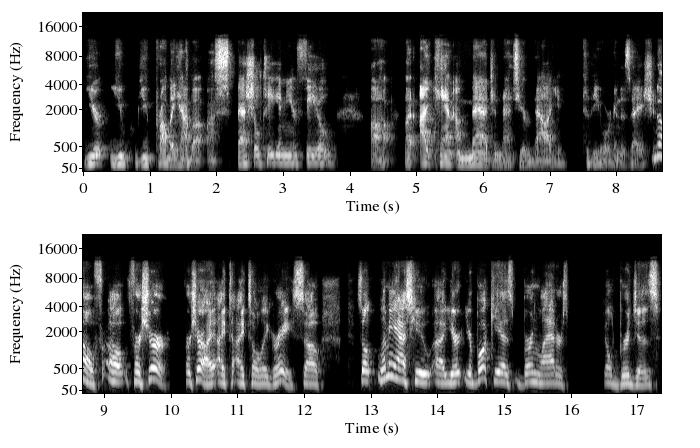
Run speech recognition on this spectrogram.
You're you you probably have a, a specialty in your field uh, but i can't imagine that's your value to the organization. No, for, oh, for sure, for sure. I, I, I totally agree. So, so let me ask you. Uh, your your book is Burn Ladders, Build Bridges.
